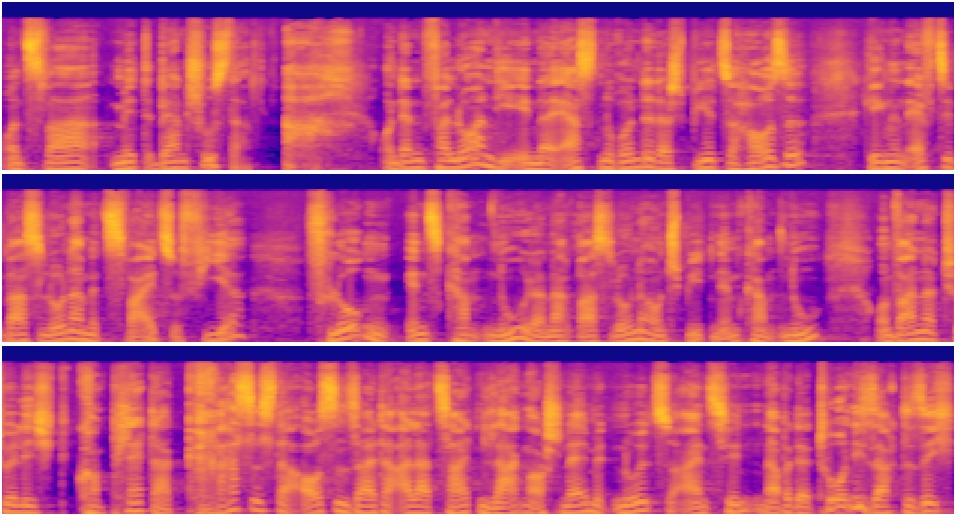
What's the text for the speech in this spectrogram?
und zwar mit Bernd Schuster. Ach. Und dann verloren die in der ersten Runde das Spiel zu Hause gegen den FC Barcelona mit 2 zu 4, flogen ins Camp Nou oder nach Barcelona und spielten im Camp Nou und waren natürlich kompletter, krassester Außenseiter aller Zeiten, lagen auch schnell mit 0 zu 1 hinten. Aber der Toni sagte sich,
